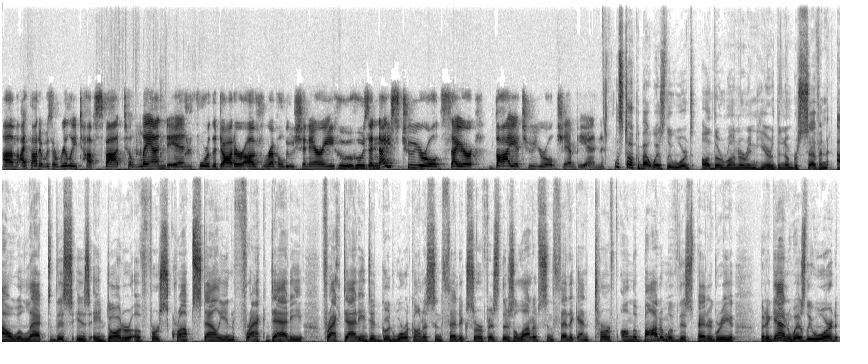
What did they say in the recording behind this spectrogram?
Um, I thought it was a really tough spot to land in for the daughter of Revolutionary, who, who's a nice two year old sire by a two year old champion. Let's talk about Wesley Ward's other runner in here the number seven Owlette. This is a daughter of first crop stallion Frac Daddy. Frac Daddy did good work on a synthetic surface. There's a lot of synthetic and turf on the bottom of this pedigree. But again, Wesley Ward,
